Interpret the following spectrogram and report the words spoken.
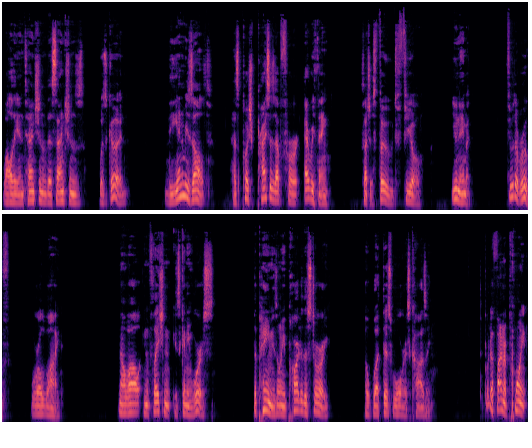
While the intention of the sanctions was good, the end result has pushed prices up for everything, such as food, fuel, you name it, through the roof worldwide. Now, while inflation is getting worse, the pain is only part of the story of what this war is causing. To put a finer point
